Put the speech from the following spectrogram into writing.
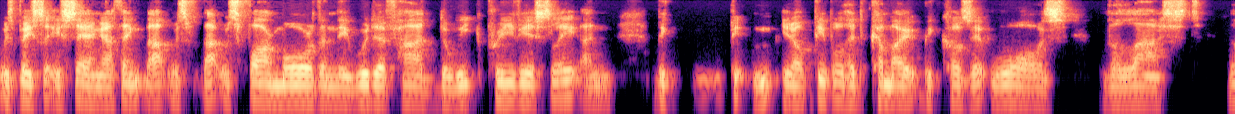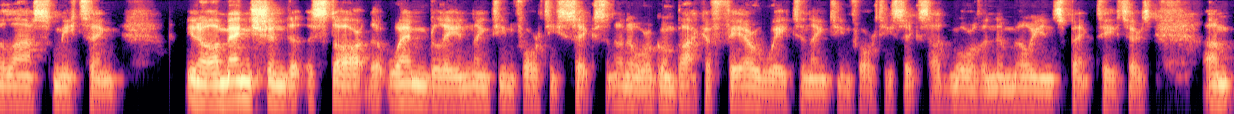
was basically saying, I think that was that was far more than they would have had the week previously, and be, you know people had come out because it was the last the last meeting you know, I mentioned at the start that Wembley in 1946, and I know we're going back a fair way to 1946, had more than a million spectators. Um,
